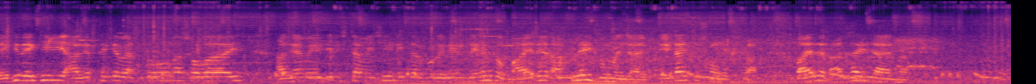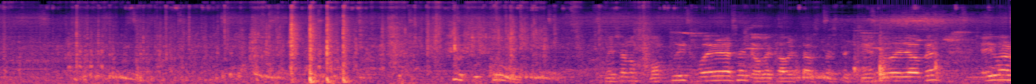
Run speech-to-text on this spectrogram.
দেখি দেখি, আগের থেকে ব্যস্ত হব না সবাই। আগে আমি এই জিনিসটা মিশিয়ে নিই, তারপরে দেখে। তো বাইরে রাখলেই জমে যায়। এটাই তো সমস্যা। বাইরে রাখাই যায় না। মেশানো কমপ্লিট হয়ে গেছে জলের কালারটা আস্তে আস্তে চেঞ্জ হয়ে যাবে এইবার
